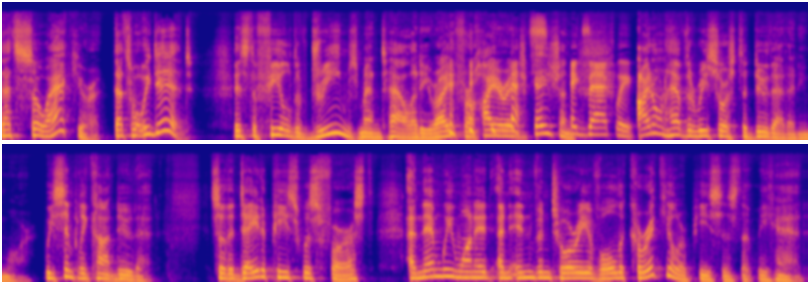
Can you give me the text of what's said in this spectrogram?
that's so accurate. That's what we did. It's the field of dreams mentality, right? For higher Yes, education. Exactly. I don't have the resource to do that anymore. We simply can't do that. So the data piece was first. And then we wanted an inventory of all the curricular pieces that we had.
